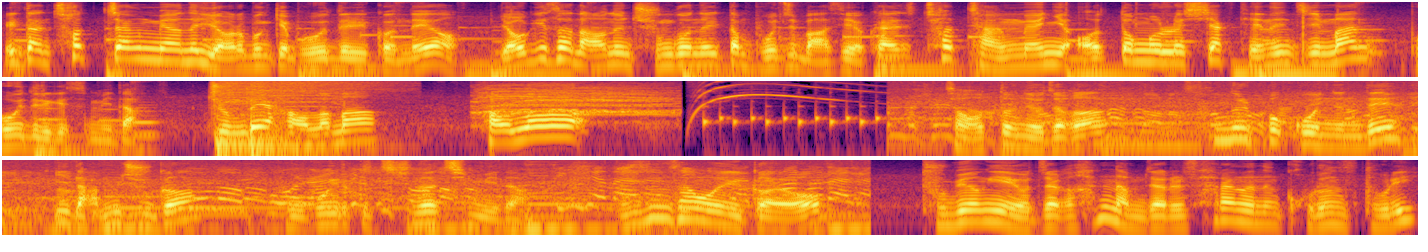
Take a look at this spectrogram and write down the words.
일단 첫 장면을 여러분께 보여드릴 건데요. 여기서 나오는 중고는 일단 보지 마세요. 그냥 첫 장면이 어떤 걸로 시작되는지만 보여드리겠습니다. 준비하오라마. 하오라 자 어떤 여자가 손을 뻗고 있는데 이 남주가 보고 이렇게 지나칩니다. 무슨 상황일까요? 두 명의 여자가 한 남자를 사랑하는 그런 스토리?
